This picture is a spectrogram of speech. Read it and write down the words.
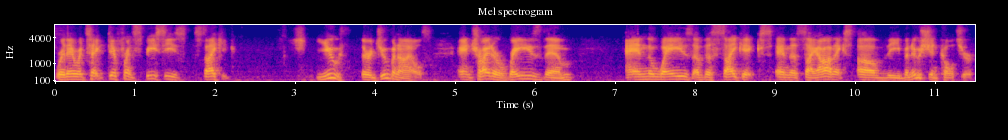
where they would take different species psychic youth, their juveniles, and try to raise them and the ways of the psychics and the psionics of the Venusian culture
